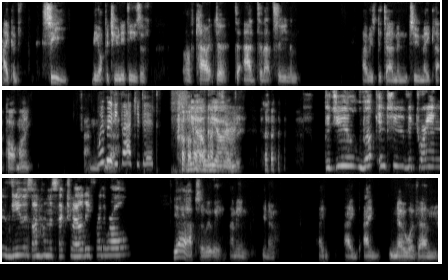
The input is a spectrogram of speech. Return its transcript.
I could see the opportunities of of character to add to that scene, and I was determined to make that part mine. And, We're yeah. really glad you did. yeah, we are. Did you look into Victorian views on homosexuality for the role? Yeah, absolutely. I mean, you know, I I I know of um,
